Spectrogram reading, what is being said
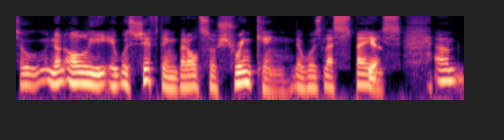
So not only it was shifting, but also shrinking. There was less space. Yeah. Um,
